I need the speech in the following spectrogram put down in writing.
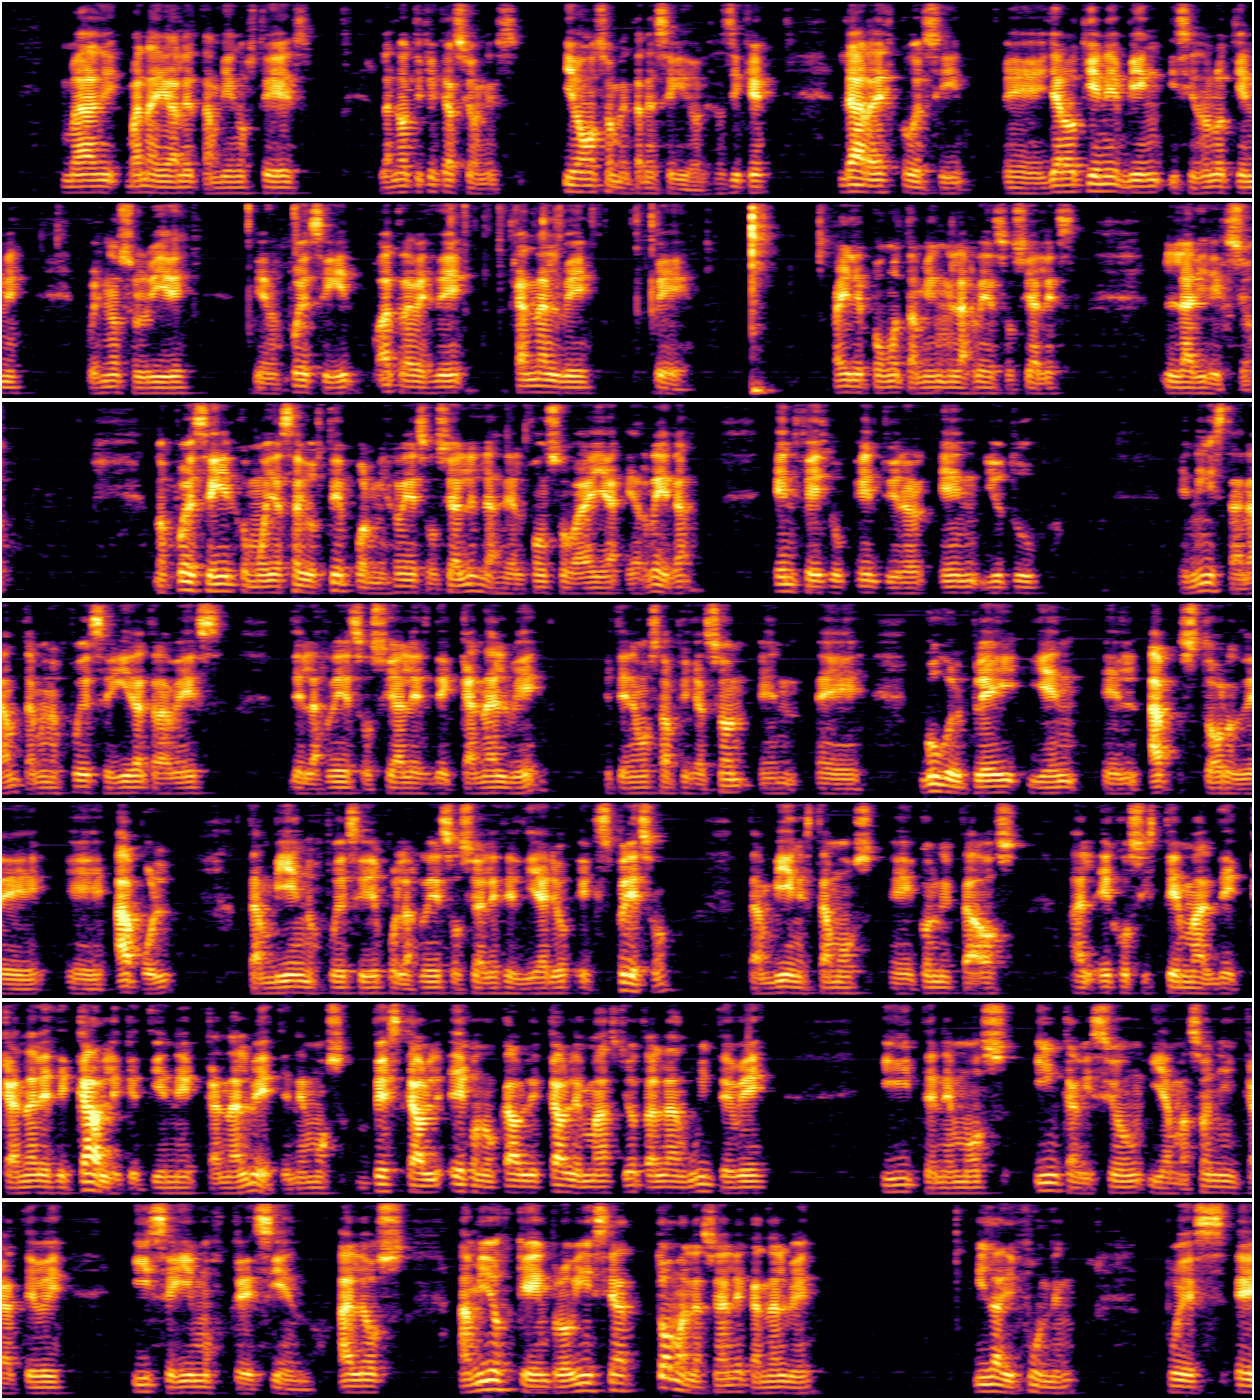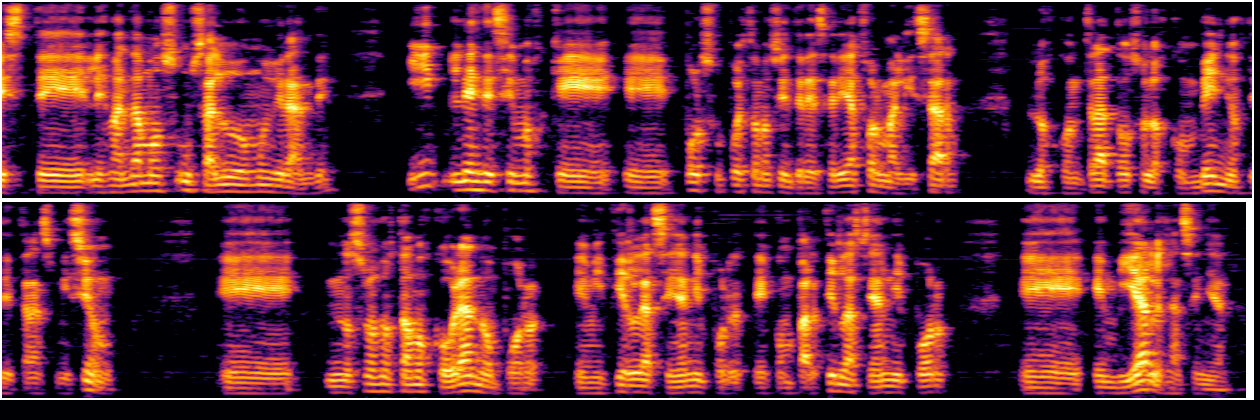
van, a llegarle también a ustedes las notificaciones y vamos a aumentar en seguidores. Así que le agradezco que sí eh, ya lo tiene, bien, y si no lo tiene, pues no se olvide que nos puede seguir a través de Canal BP. Ahí le pongo también en las redes sociales la dirección. Nos puede seguir, como ya sabe usted, por mis redes sociales, las de Alfonso Bahía Herrera, en Facebook, en Twitter, en YouTube, en Instagram. También nos puede seguir a través de las redes sociales de Canal B, que tenemos aplicación en eh, Google Play y en el App Store de eh, Apple. También nos puede seguir por las redes sociales del diario Expreso. También estamos eh, conectados al ecosistema de canales de cable que tiene Canal B. Tenemos Best Cable, Econocable, Cable Más, Yotaland, WinTV y tenemos Incavisión y Amazon Inca TV y seguimos creciendo. A los amigos que en provincia toman la señal de Canal B y la difunden, pues este, les mandamos un saludo muy grande y les decimos que, eh, por supuesto, nos interesaría formalizar los contratos o los convenios de transmisión. Eh, nosotros no estamos cobrando por emitir la señal ni por eh, compartir la señal ni por enviarles la señal.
